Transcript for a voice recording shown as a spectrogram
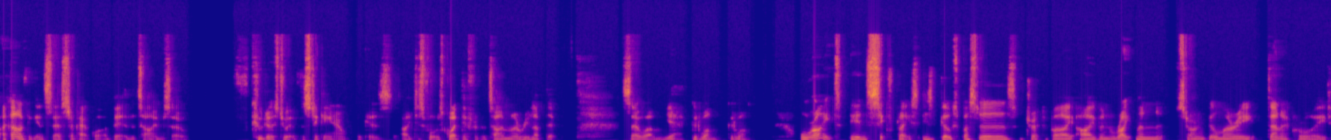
I kind of think Interstellar stuck out quite a bit at the time. So kudos to it for sticking out because I just thought it was quite different at the time and I really loved it. So, um, yeah, good one, good one. All right, in sixth place is Ghostbusters, directed by Ivan Reitman, starring Bill Murray, Dan Aykroyd,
